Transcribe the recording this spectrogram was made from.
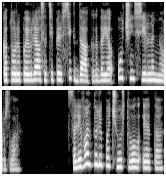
который появлялся теперь всегда, когда я очень сильно мерзла. Соливан то ли почувствовал это,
